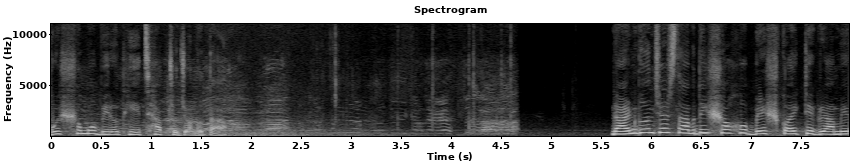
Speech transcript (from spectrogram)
বৈষম্য বিরোধী ছাত্র জনতা। নারায়ণগঞ্জের সাবদি সহ বেশ কয়েকটি গ্রামে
